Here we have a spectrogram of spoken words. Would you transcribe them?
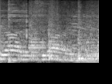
final, el final.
